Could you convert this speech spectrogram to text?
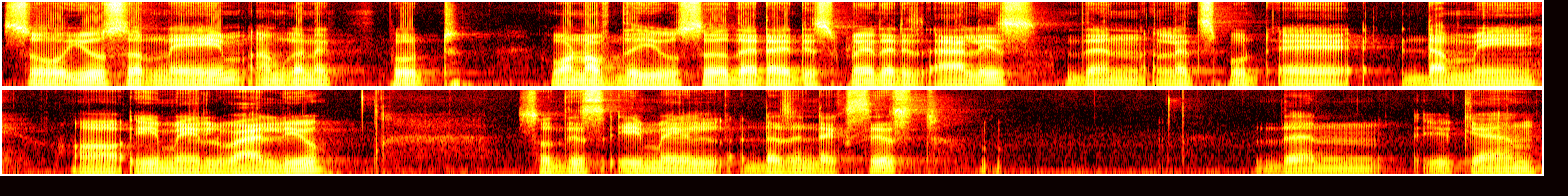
So username i'm gonna put one of the user that i display that is alice. Then let's put a dummy uh, email value. So this email doesn't exist then you can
